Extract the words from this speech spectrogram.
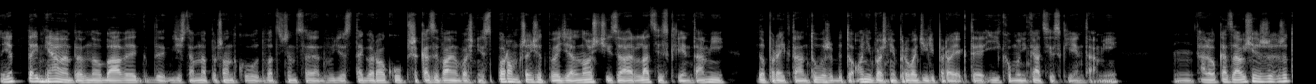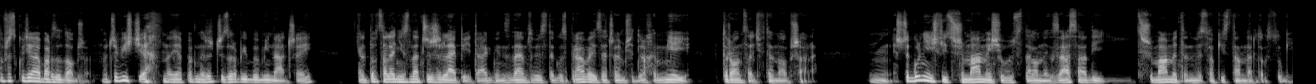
No ja tutaj miałem pewne obawy, gdy gdzieś tam na początku 2020 roku przekazywałem właśnie sporą część odpowiedzialności za relacje z klientami do projektantów, żeby to oni właśnie prowadzili projekty i komunikację z klientami. Mm, ale okazało się, że, że to wszystko działa bardzo dobrze. Oczywiście, no ja pewne rzeczy zrobiłbym inaczej, ale to wcale nie znaczy, że lepiej, tak? Więc zdałem sobie z tego sprawę i zacząłem się trochę mniej wtrącać w ten obszar. Mm, szczególnie jeśli trzymamy się ustalonych zasad i, trzymamy ten wysoki standard obsługi.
